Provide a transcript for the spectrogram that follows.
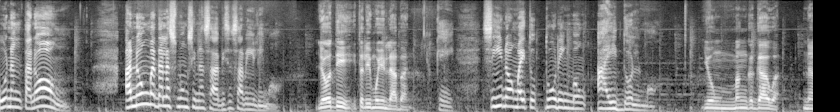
Unang tanong. Anong madalas mong sinasabi sa sarili mo? Yodi, ituloy mo yung laban. Okay. Sino ang may tuturing mong idol mo? Yung manggagawa na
